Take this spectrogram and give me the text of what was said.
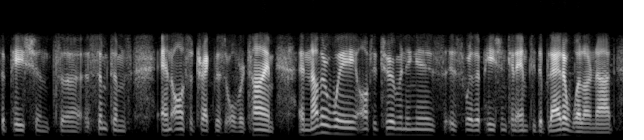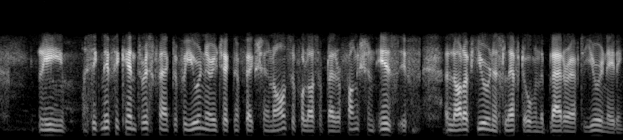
the patient's uh, symptoms and also track this over time. Another way of determining is is whether the patient can empty the bladder well or not a significant risk factor for urinary tract infection and also for loss of bladder function is if a lot of urine is left over in the bladder after urinating.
